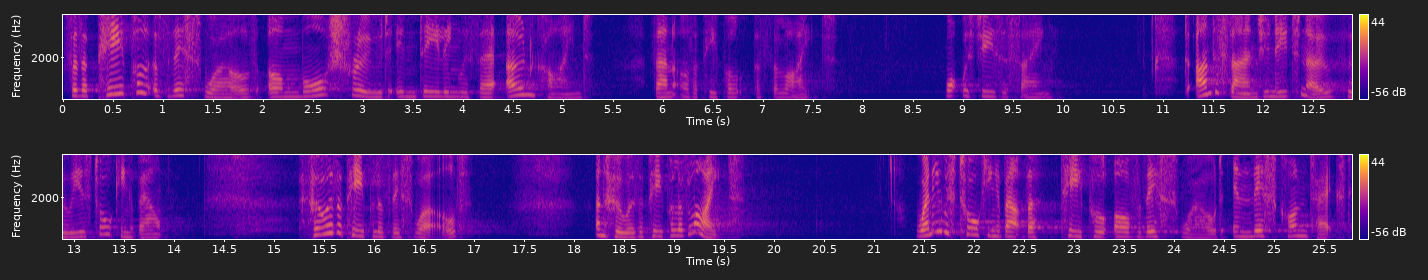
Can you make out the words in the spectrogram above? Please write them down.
For the people of this world are more shrewd in dealing with their own kind than are the people of the light. What was Jesus saying? To understand, you need to know who he is talking about. Who are the people of this world and who are the people of light? When he was talking about the people of this world in this context,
